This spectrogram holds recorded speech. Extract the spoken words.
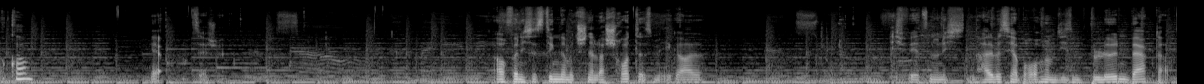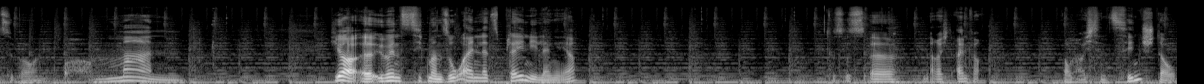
Oh, komm. Ja, sehr schön. Auch wenn ich das Ding damit schneller schrotte, ist mir egal. Ich will jetzt nur nicht ein halbes Jahr brauchen, um diesen blöden Berg da abzubauen. Oh, Mann. Ja, äh, übrigens zieht man so ein Let's Play in die Länge, ja? Das ist äh, recht einfach. Warum habe ich denn Zinnstaub?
